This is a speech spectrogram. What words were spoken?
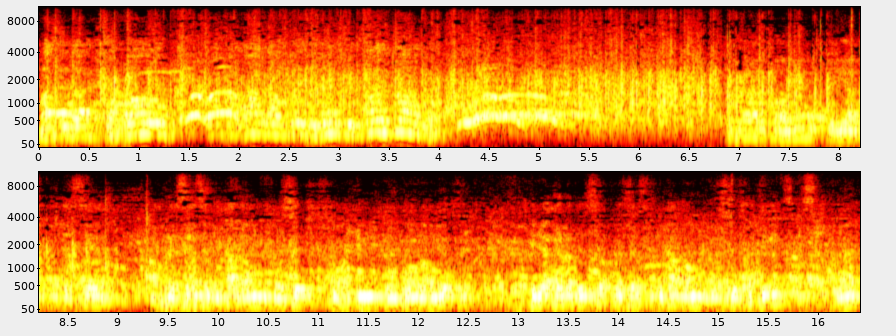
na cidade de São Paulo, vai falar ao presidente Cláudio Prado. Obrigado, Paulinho. Queria agradecer a presença de cada um de vocês que estão aqui compondo a mesa. Queria agradecer a presença de cada um de vocês aqui. Né?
